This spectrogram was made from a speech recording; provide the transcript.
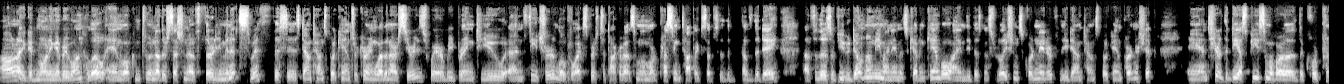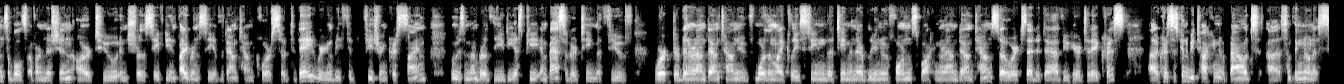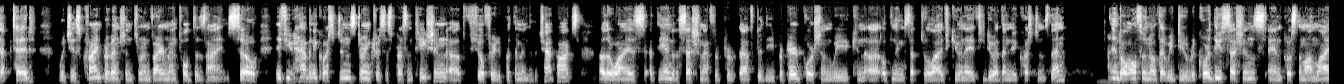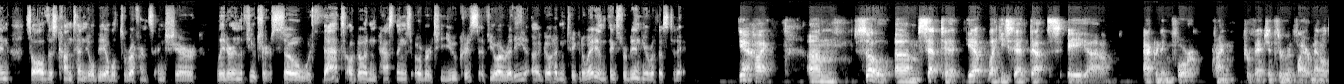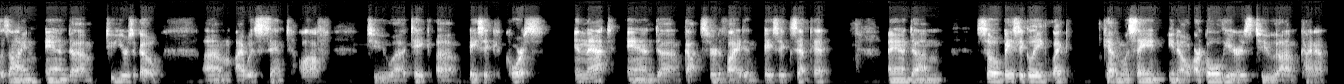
All right, good morning, everyone. Hello, and welcome to another session of 30 Minutes with. This is Downtown Spokane's recurring webinar series where we bring to you and feature local experts to talk about some of the more pressing topics of the, of the day. Uh, for those of you who don't know me, my name is Kevin Campbell. I am the Business Relations Coordinator for the Downtown Spokane Partnership. And here at the DSP, some of our, the core principles of our mission are to ensure the safety and vibrancy of the downtown core. So today we're going to be featuring Chris Seim, who is a member of the DSP Ambassador team. If you've worked or been around downtown, you've more than likely seen the team in their blue uniforms walking around downtown. So we're excited to have you here today, Chris. Uh, Chris is going to be talking about uh, something known as CPTED, which is crime prevention through environmental design. So if you have any questions during Chris's presentation, uh, feel free to put them into the chat box. Otherwise, at the end of the session, after, after the prepared portion, we can uh, open things up to a live Q&A if you do have any questions then. And I'll also note that we do record these sessions and post them online. So all of this content you'll be able to reference and share later in the future. So with that, I'll go ahead and pass things over to you, Chris. If you are ready, uh, go ahead and take it away. And thanks for being here with us today. Yeah, hi. Um, so um, CPTED, yep, like you said, that's a uh, acronym for crime prevention through environmental design. And um, two years ago, um, I was sent off to uh, take a basic course in that and um, got certified in basic CPTED. And um, so basically, like Kevin was saying, you know, our goal here is to um, kind of,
